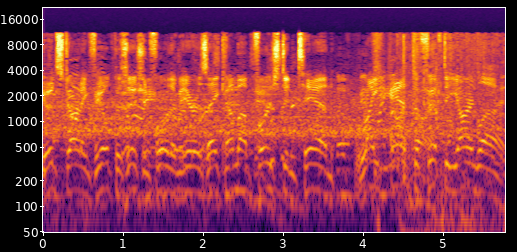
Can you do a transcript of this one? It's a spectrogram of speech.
Good starting field position for them here as they come up first and 10 right at the 50-yard line.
